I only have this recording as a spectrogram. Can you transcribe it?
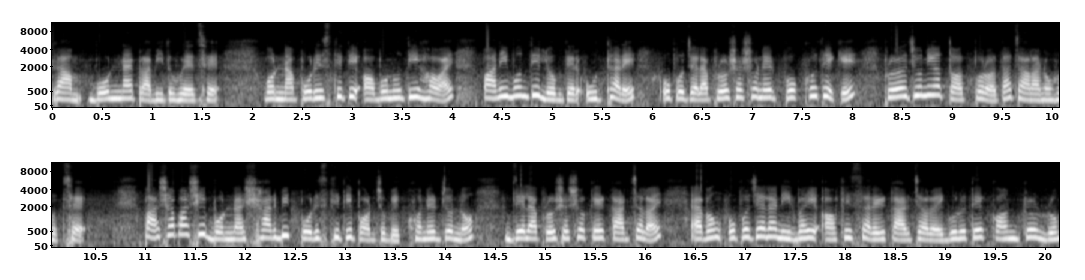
গ্রাম বন্যায় প্লাবিত হয়েছে। বন্যা পরিস্থিতি অবনতি হওয়ায় পানিবন্দী লোকদের উদ্ধারে উপজেলা প্রশাসনের পক্ষ থেকে প্রয়োজনীয় তৎপরতা চালানো হচ্ছে। পাশাপাশি বন্যার সার্বিক পরিস্থিতি পর্যবেক্ষণের জন্য জেলা প্রশাসকের কার্যালয় এবং উপজেলা নির্বাহী অফিসারের কার্যালয়গুলোতে কন্ট্রোল রুম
